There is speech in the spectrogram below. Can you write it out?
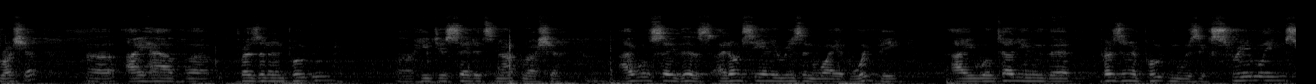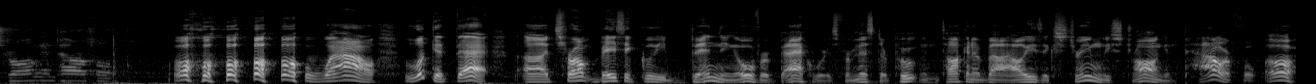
Russia. Uh, I have uh, President Putin. Uh, he just said it's not Russia. I will say this I don't see any reason why it would be. I will tell you that President Putin was extremely strong and powerful. Oh, wow. Look at that. Uh, Trump basically bending over backwards for Mr. Putin, talking about how he's extremely strong and powerful. Oh,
